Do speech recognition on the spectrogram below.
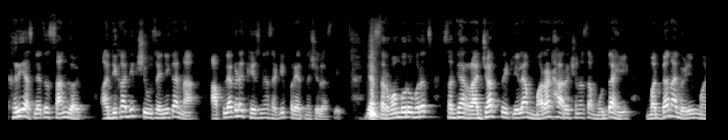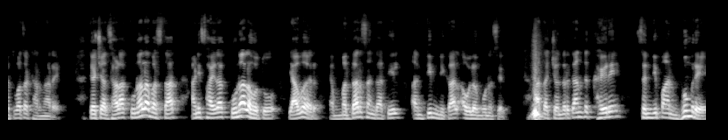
खरी असल्याचं सांगत अधिकाधिक शिवसैनिकांना आपल्याकडे खेचण्यासाठी प्रयत्नशील असतील. या सर्वांबरोबरच सध्या राज्यात पेटलेल्या मराठा आरक्षणाचा मुद्दाही मतदानावेळी महत्त्वाचा ठरणार आहे. त्याच्या झळा कुणाला बसतात आणि फायदा कुणाला होतो यावर या मतदारसंघातील अंतिम निकाल अवलंबून असेल. आता चंद्रकांत खैरे संदीपान भुमरे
